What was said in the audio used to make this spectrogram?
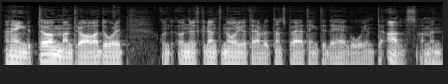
Han hängde töm, han travade dåligt. Och, och, nu skulle till Norge tävla utan spö. Jag tänkte det här går ju inte alls. Va? Men,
